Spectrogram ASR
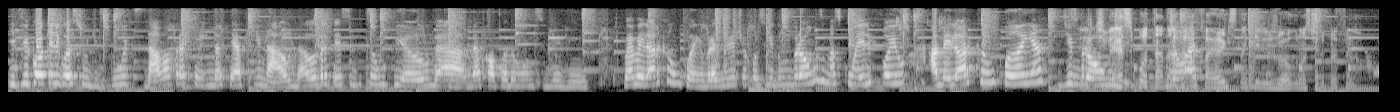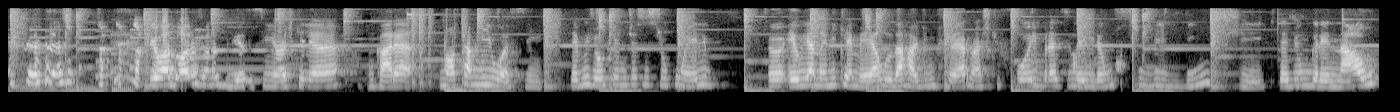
e ficou aquele gostinho de putz, dava pra ter ido até a final, dava pra ter sido campeão da, da Copa do Mundo Sub-20. Foi a melhor campanha. O Brasil já tinha conseguido um bronze, mas com ele foi o, a melhor campanha de Se bronze. Se tivesse botado então, a Rafa acho... antes naquele jogo, nós tínhamos pra final. eu adoro o Jonas Dias, assim. Eu acho que ele é um cara nota mil, assim. Teve um jogo que a gente assistiu com ele eu e a Nani Quemelo, da Rádio Inferno, acho que foi Brasileirão Sub-20, que teve um Grenal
